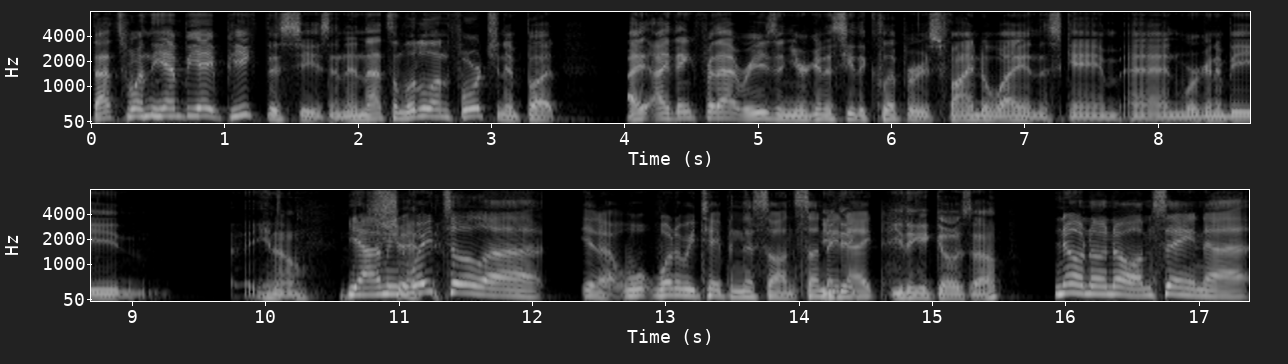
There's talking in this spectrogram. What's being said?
That's when the NBA peaked this season, and that's a little unfortunate. But I, I think for that reason, you're going to see the Clippers find a way in this game, and we're going to be, you know, Yeah, I mean, shit. wait till uh, you know, w- what are we taping this on Sunday you think, night? You think it goes up? No, no, no. I'm saying uh,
